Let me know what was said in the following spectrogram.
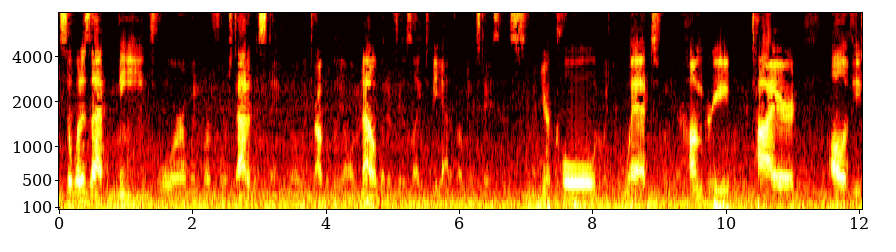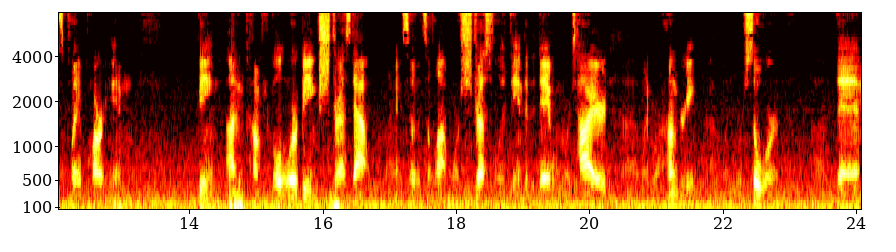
So, what does that mean for when we're forced out of this state? Well, we probably all know what it feels like to be out of homeostasis. When you're cold, when you're wet, when you're hungry, when you're tired, all of these play a part in being uncomfortable or being stressed out. Right? So, it's a lot more stressful at the end of the day when we're tired, uh, when we're hungry, uh, when we're sore, um, than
